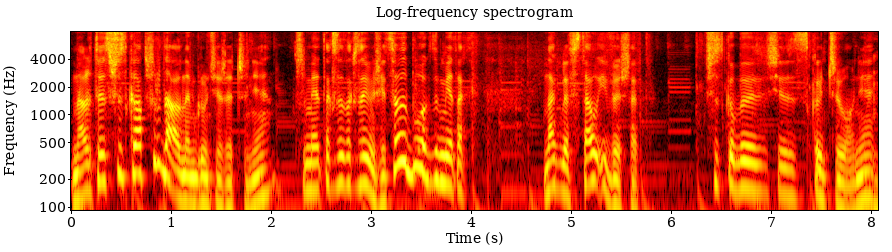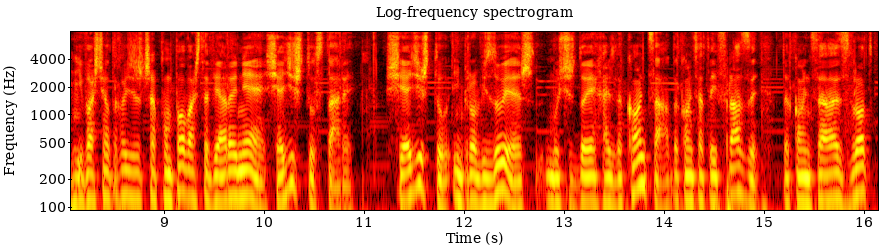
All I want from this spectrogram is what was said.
No ale to jest wszystko absurdalne w gruncie rzeczy, nie? W sumie tak sobie tak sobie myślę, co by było, gdybym ja tak nagle wstał i wyszedł? Wszystko by się skończyło, nie? Mhm. I właśnie o to chodzi, że trzeba pompować tę wiarę. Nie, siedzisz tu, stary. Siedzisz tu, improwizujesz, musisz dojechać do końca, do końca tej frazy, do końca zwrotki,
